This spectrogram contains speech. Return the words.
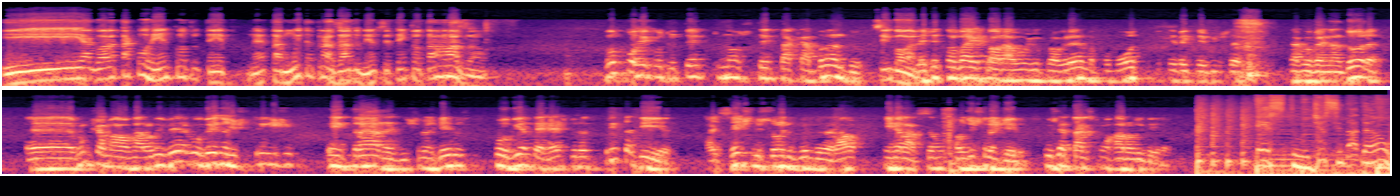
E agora está correndo contra o tempo, né? Está muito atrasado mesmo, você tem total razão. Vamos correr contra o tempo, que nosso tempo está acabando. Simbora. A gente não vai explorar hoje o programa, como ontem, que teve a entrevista da governadora. É, vamos chamar o Rara Oliveira. O governo restringe entrada de estrangeiros por via terrestre durante 30 dias. As restrições do governo federal em relação aos estrangeiros. Os detalhes com o Rara Oliveira. Estúdio Cidadão,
